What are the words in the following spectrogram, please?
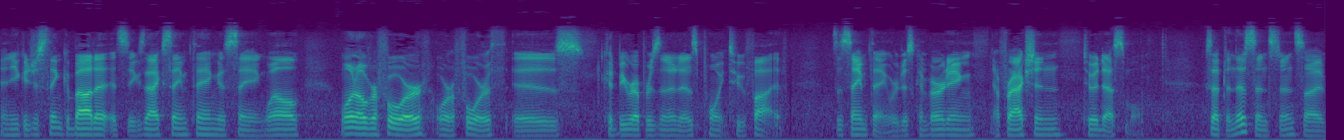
And you can just think about it, it's the exact same thing as saying, well, 1 over 4, or a fourth, is could be represented as 0.25. It's the same thing, we're just converting a fraction to a decimal. Except in this instance, I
